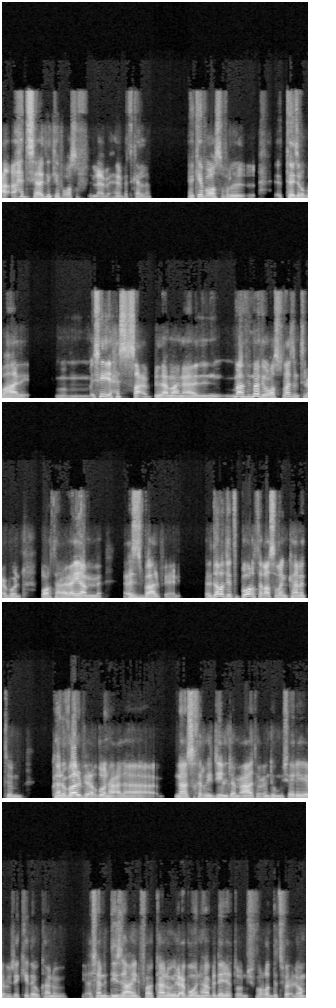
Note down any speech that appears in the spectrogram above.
أحد يساعدني كيف أوصف اللعبة؟ الحين بتكلم. يعني كيف أوصف ال- التجربة هذه؟ شيء أحس صعب للأمانة. ما في ما في وصف لازم تلعبون Portal على أيام عز Valve يعني. لدرجة Portal أصلا كانت كانوا Valve يعرضونها على ناس خريجي الجامعات وعندهم مشاريع وزي كذا وكانوا عشان ال design فكانوا يلعبونها بعدين يعطون يشوفون ردة فعلهم.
